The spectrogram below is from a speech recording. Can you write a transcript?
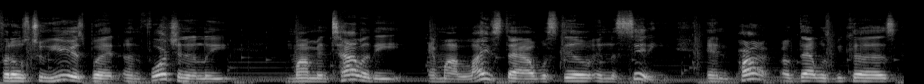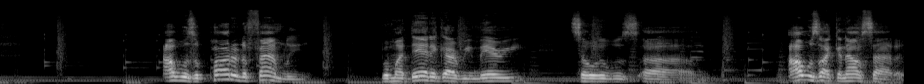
for those 2 years but unfortunately my mentality and my lifestyle was still in the city. And part of that was because I was a part of the family but my dad had got remarried. So it was, uh, I was like an outsider,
